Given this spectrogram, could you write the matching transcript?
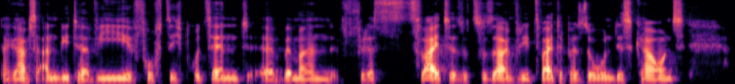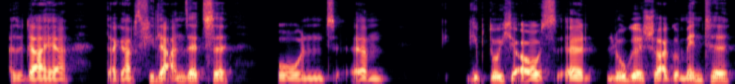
Da gab es Anbieter wie 50 Prozent, äh, wenn man für das zweite sozusagen, für die zweite Person Discounts. Also daher, da gab es viele Ansätze und ähm, gibt durchaus äh, logische Argumente,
